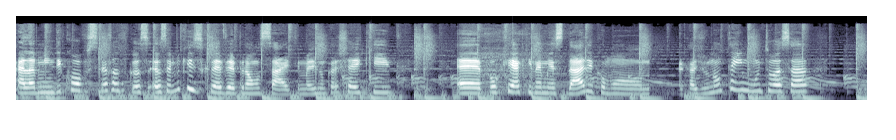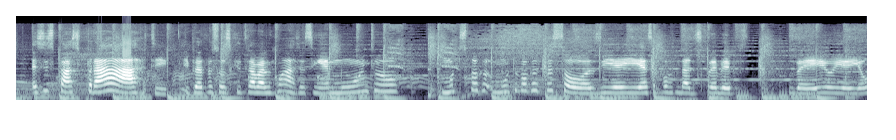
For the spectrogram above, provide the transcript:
ela me indicou pro cinema, porque eu, eu sempre quis escrever para um site, mas nunca achei que. É, porque aqui na minha cidade, como no Caju, não tem muito essa, esse espaço para arte e para pessoas que trabalham com arte. Assim, é muito, muito, muito poucas pessoas. E aí essa oportunidade de escrever veio, e aí eu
